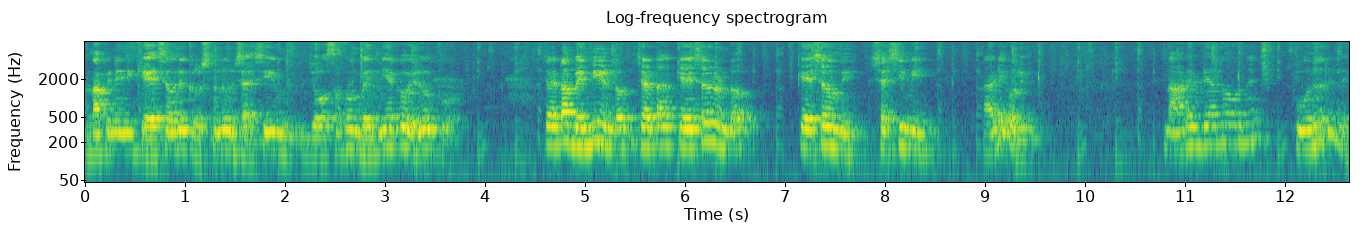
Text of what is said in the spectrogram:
എന്നാ പിന്നെ ഇനി കേശവനും കൃഷ്ണനും ശശിയും ജോസഫും ബെന്നിയൊക്കെ വരും ഇപ്പോ. ചേട്ടാ ബെന്നി ഉണ്ടോ ചേട്ടാ കേശവനുണ്ടോ? കേശവ മീൻ ശശി മീൻ. അടിപൊളി. നാട് എവിടെയാന്ന് പറഞ്ഞ്? പൂനൂരില്ലേ?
